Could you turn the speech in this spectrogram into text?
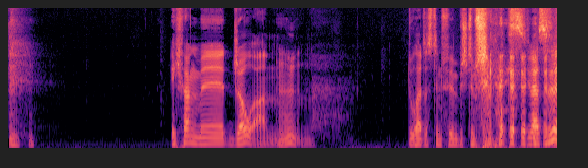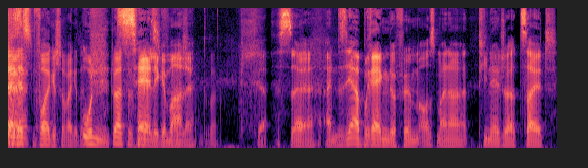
Mhm. Ich fange mit Joe an. Mhm. Du hattest den Film bestimmt schon mal gesehen. Du hast es in der letzten Folge schon mal gesagt. Unzählige Male. Ja. Das ist äh, ein sehr prägender Film aus meiner Teenagerzeit,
